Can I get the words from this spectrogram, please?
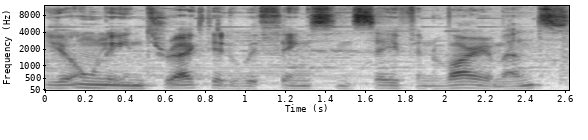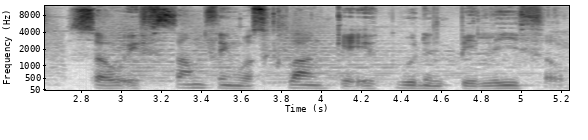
you only interacted with things in safe environments, so if something was clunky it wouldn't be lethal.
